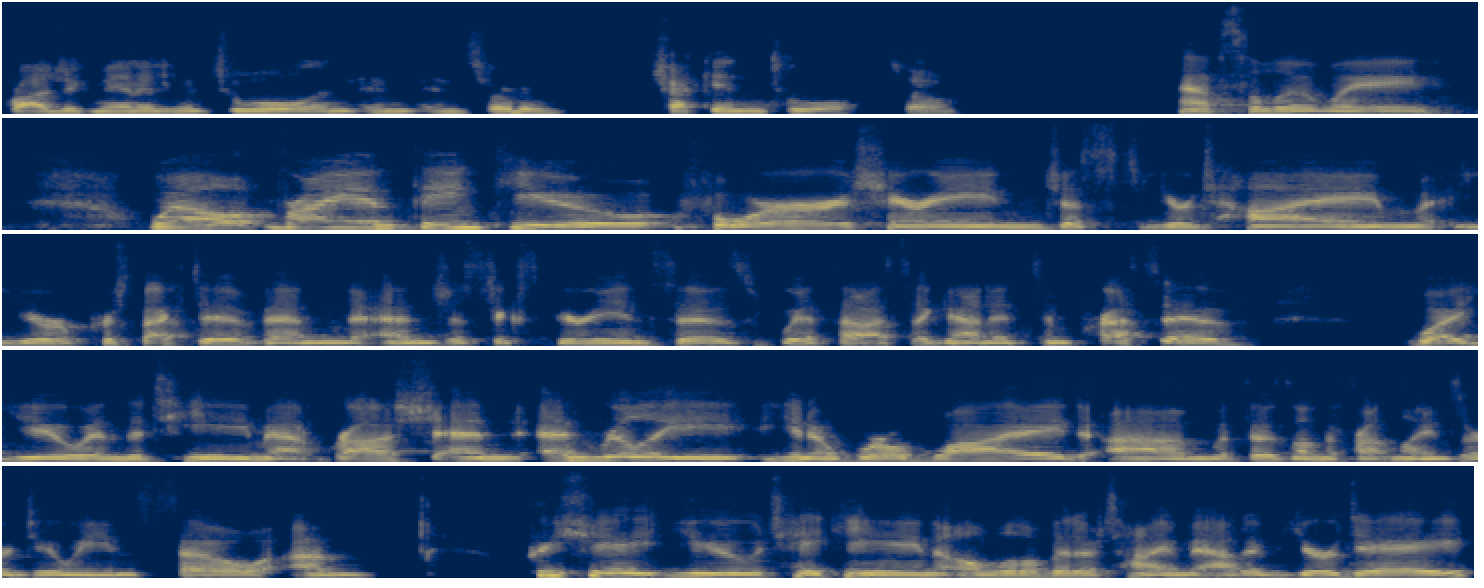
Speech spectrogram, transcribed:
project management tool and, and, and sort of check-in tool so absolutely well, Ryan, thank you for sharing just your time, your perspective, and and just experiences with us. Again, it's impressive what you and the team at Rush and and really you know worldwide um, what those on the front lines are doing. So um, appreciate you taking a little bit of time out of your day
